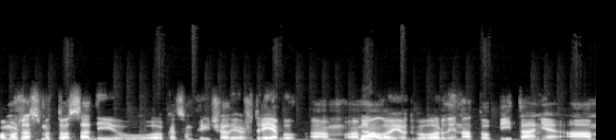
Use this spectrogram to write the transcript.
Pa možda smo to sad i u, kad smo pričali o Ždrijebu, um, malo i odgovorili na to pitanje. Um,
